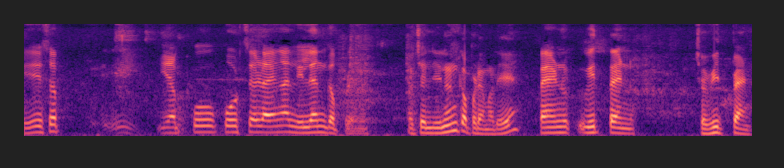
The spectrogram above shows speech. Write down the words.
ये सब ये आपको कोट सेट आएगा नीलन कपड़े में। अच्छा लिनन कपड्यामध्ये? आहे. पैंट विथ पैंट अच्छा विथ पॅन्ट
